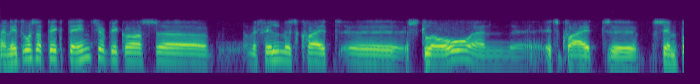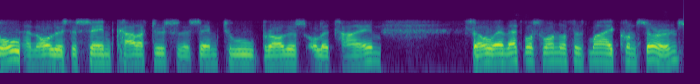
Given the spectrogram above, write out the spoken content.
And it was a big danger because uh, the film is quite uh, slow and uh, it's quite uh, simple, and always the same characters, the same two brothers all the time. So uh, that was one of my concerns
